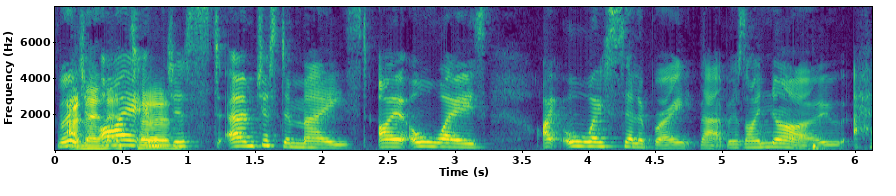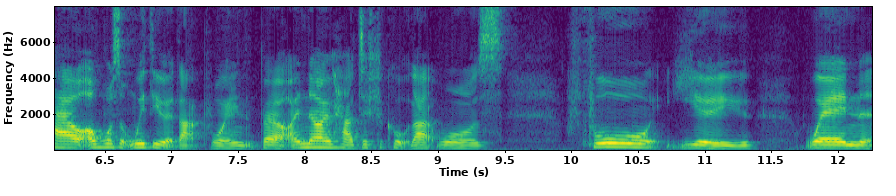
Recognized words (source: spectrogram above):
Which and then I am just I'm just amazed. I always I always celebrate that because I know how I wasn't with you at that point, but I know how difficult that was for you when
